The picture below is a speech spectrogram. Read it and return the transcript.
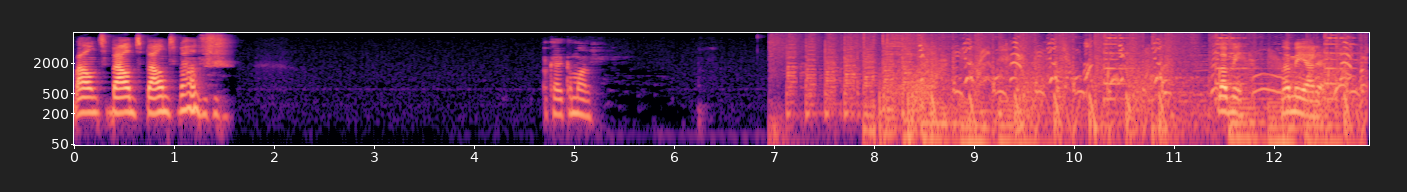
Bounce, bounce, bounce, bounce. okay, come on. Let me. Let me at it.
